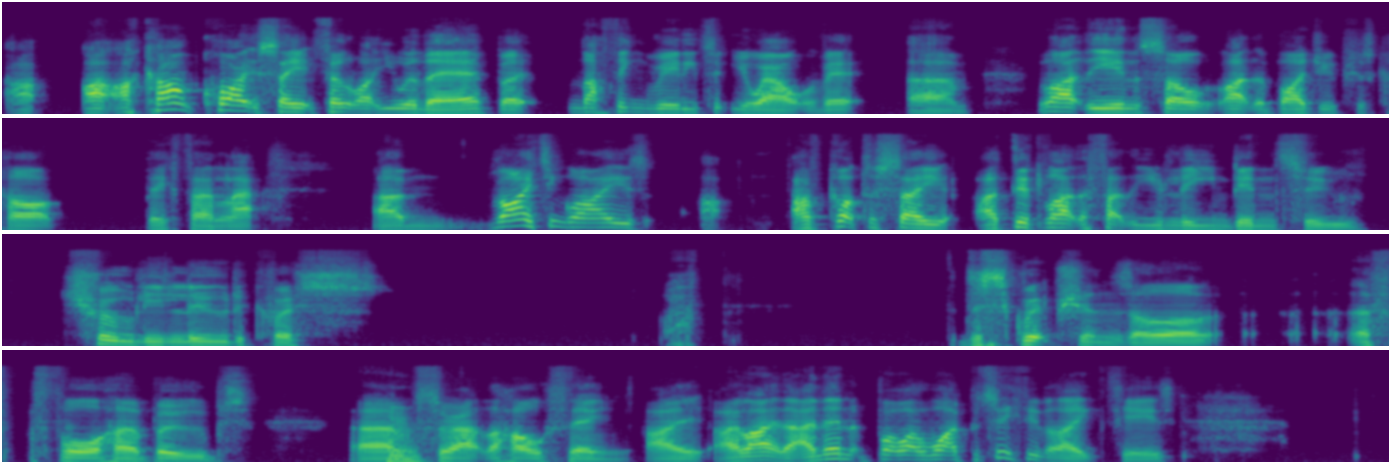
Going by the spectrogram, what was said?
I, I I can't quite say it felt like you were there, but nothing really took you out of it. Um, like the insult, like the by Jupiter's cart. Big fan of that. Um, writing wise, I've got to say, I did like the fact that you leaned into truly ludicrous descriptions or uh, for her boobs um, Hmm. throughout the whole thing. I I like that, and then but what I particularly liked is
